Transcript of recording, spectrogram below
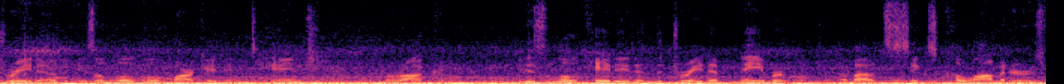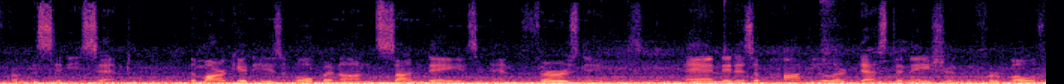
Dradab is a local market in Tangier, Morocco. It is located in the Dradab neighborhood, about six kilometers from the city center. The market is open on Sundays and Thursdays, and it is a popular destination for both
